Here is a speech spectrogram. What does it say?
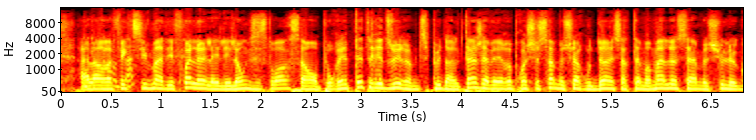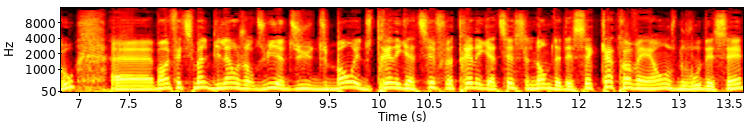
Alors, effectivement, des fois, là, les, longues histoires, ça, on pourrait peut-être réduire un petit peu dans le temps. J'avais reproché ça à M. Arruda à un certain moment. Là, c'est à M. Legault. Euh, bon, effectivement, le bilan aujourd'hui, a du, du bon et du très négatif. Le très négatif, c'est le nombre de décès. 91 nouveaux décès.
